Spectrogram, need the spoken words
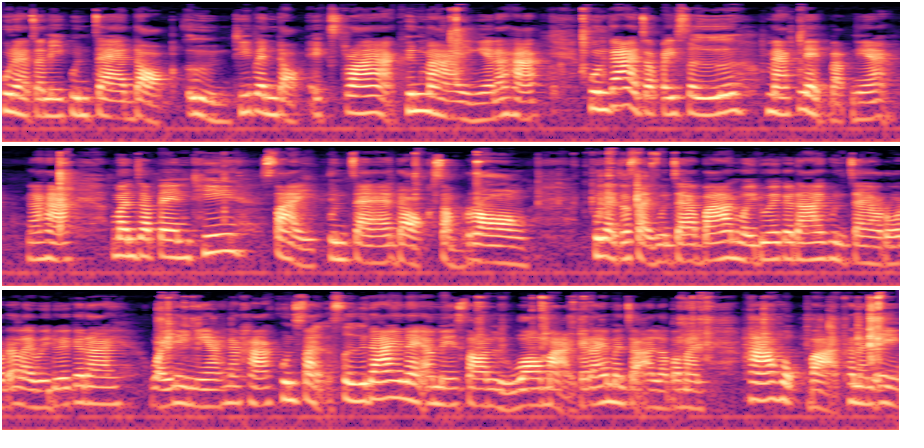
คุณอาจจะมีกุญแจดอกอื่นที่เป็นดอกเอ็กซ์ตร้าขึ้นมาอย่างเงี้ยนะคะ คุณก็อาจจะไปซื้อแมกเนตแบบเนี้ยนะคะ มันจะเป็นที่ใส่กุญแจดอกสำรอง คุณอาจจะใส่กุญแจบ้านไว้ด้วยก็ได้ กุญแจรถอะไรไว้ด้วยก็ได้ ไว้ในเนี้ยนะคะ คุณสั่งซื้อได้ใน Amazon หรือ Walmart ก็ได้ มันจะอันละประมาณ 5-6 บาทเท่านั้นเอง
